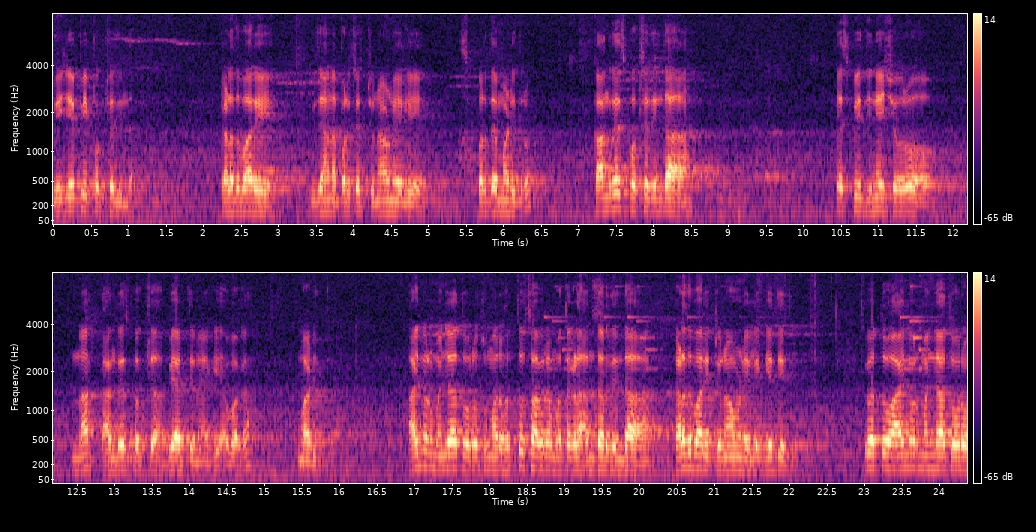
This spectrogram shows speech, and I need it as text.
ಬಿ ಜೆ ಪಿ ಪಕ್ಷದಿಂದ ಕಳೆದ ಬಾರಿ ವಿಧಾನ ಪರಿಷತ್ ಚುನಾವಣೆಯಲ್ಲಿ ಸ್ಪರ್ಧೆ ಮಾಡಿದರು. ಕಾಂಗ್ರೆಸ್ ಪಕ್ಷದಿಂದ ಎಸ್ ಪಿ ದಿನೇಶ್ ಅವರು ನ ಕಾಂಗ್ರೆಸ್ ಪಕ್ಷ ಅಭ್ಯರ್ಥಿನಾಗಿ ಅವಾಗ ಮಾಡಿತ್ತು. ಆಯ್ನೂರು ಮಂಜುನಾಥ್ ಅವರು ಸುಮಾರು ಹತ್ತು ಸಾವಿರ ಮತಗಳ ಅಂತರದಿಂದ ಕಳೆದ ಬಾರಿ ಚುನಾವಣೆಯಲ್ಲಿ ಗೆದ್ದಿದ್ರು. ಇವತ್ತು ಆಯನೂರು ಮಂಜುನಾಥ್ ಅವರು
